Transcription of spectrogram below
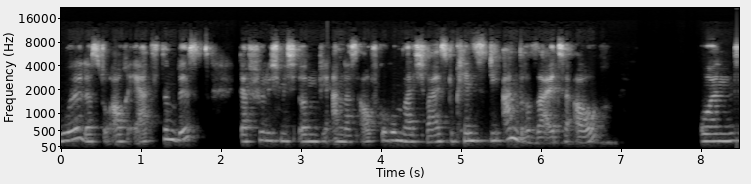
cool, dass du auch Ärztin bist. Da fühle ich mich irgendwie anders aufgehoben, weil ich weiß, du kennst die andere Seite auch. Und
